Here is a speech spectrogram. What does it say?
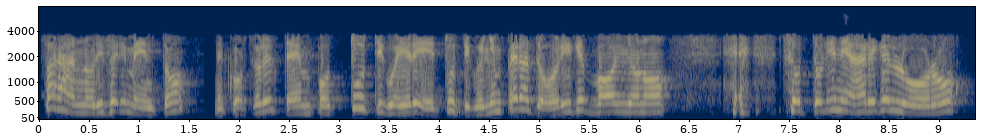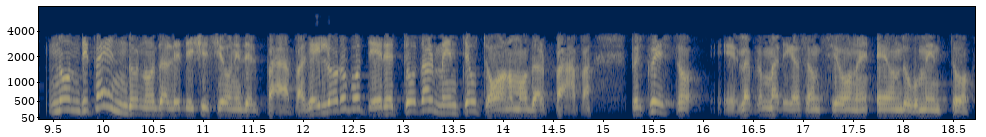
faranno riferimento nel corso del tempo tutti quei re e tutti quegli imperatori che vogliono eh, sottolineare che loro non dipendono dalle decisioni del Papa, che il loro potere è totalmente autonomo dal Papa. Per questo eh, la pragmatica sanzione è un documento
